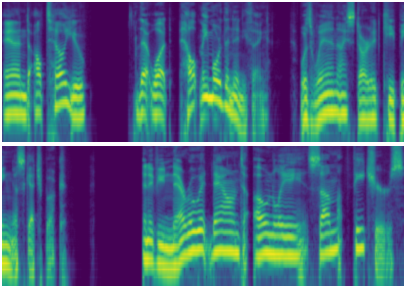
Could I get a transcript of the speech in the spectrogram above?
And I'll tell you that what helped me more than anything was when I started keeping a sketchbook. And if you narrow it down to only some features,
